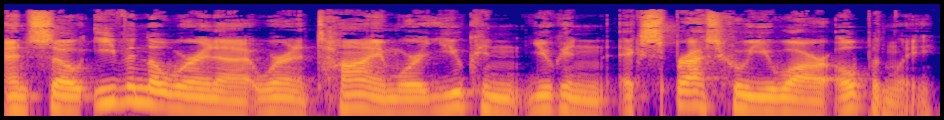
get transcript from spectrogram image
And so even though we're in a we're in a time where you can you can express who you are openly,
